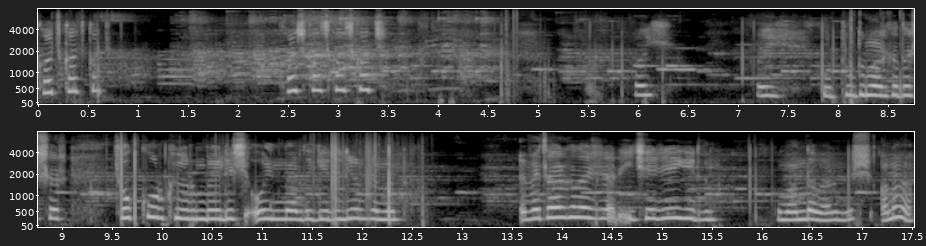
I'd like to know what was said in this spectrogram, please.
Kaç kaç kaç. Kaç kaç kaç kaç. Ay. Ay kurtuldum arkadaşlar. Çok korkuyorum böyle oyunlarda geriliyorum hemen. Evet arkadaşlar içeriye girdim. Kumanda varmış. Ana.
